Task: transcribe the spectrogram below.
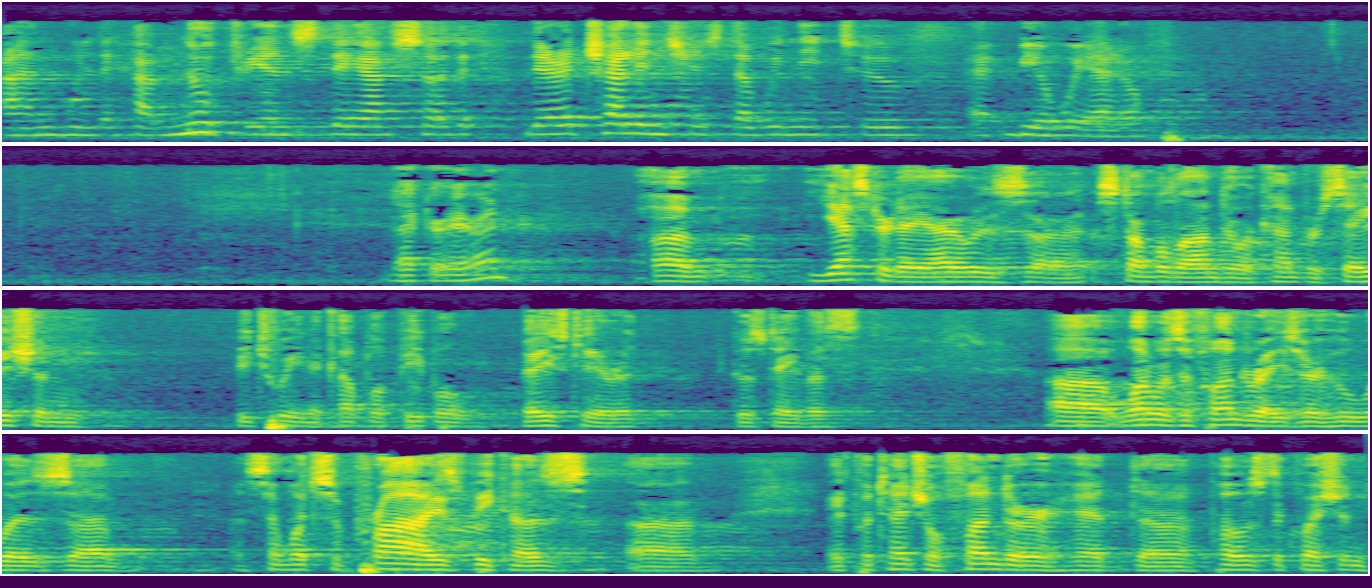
and will they have nutrients there? So the, there are challenges that we need to uh, be aware of. Dr. Aaron? Um, yesterday I was uh, stumbled onto a conversation between a couple of people based here at Gustavus. Uh, one was a fundraiser who was uh, somewhat surprised because uh, a potential funder had uh, posed the question,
